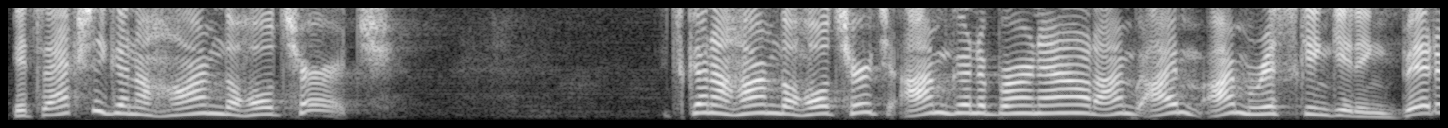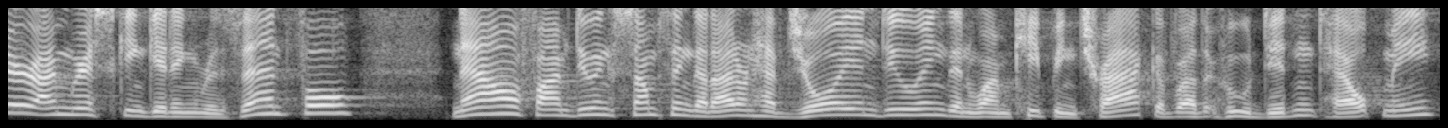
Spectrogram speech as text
it's actually going to harm the whole church. It's going to harm the whole church. I'm going to burn out. I'm, I'm, I'm risking getting bitter. I'm risking getting resentful. Now, if I'm doing something that I don't have joy in doing, then I'm keeping track of other, who didn't help me.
